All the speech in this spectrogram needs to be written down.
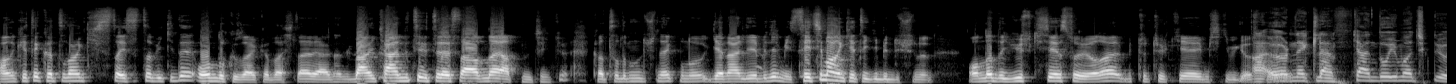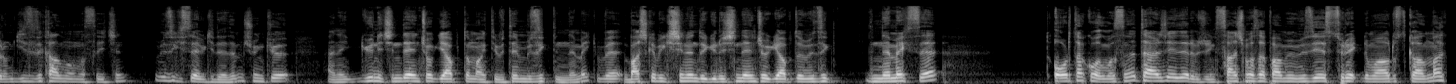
ankete katılan kişi sayısı tabii ki de 19 arkadaşlar. Yani hani ben kendi Twitter hesabımda yaptım çünkü. Katılımını düşünerek bunu genelleyebilir miyiz? Seçim anketi gibi düşünün. Onda da 100 kişiye soruyorlar. Bütün Türkiye'ymiş gibi gösteriyor. Ha, örneklem. Kendi oyumu açıklıyorum gizli kalmaması için. Müzik sevki dedim. Çünkü hani gün içinde en çok yaptığım aktivite müzik dinlemek ve başka bir kişinin de gün içinde en çok yaptığı müzik dinlemekse ortak olmasını tercih ederim. Çünkü saçma sapan bir müziğe sürekli maruz kalmak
